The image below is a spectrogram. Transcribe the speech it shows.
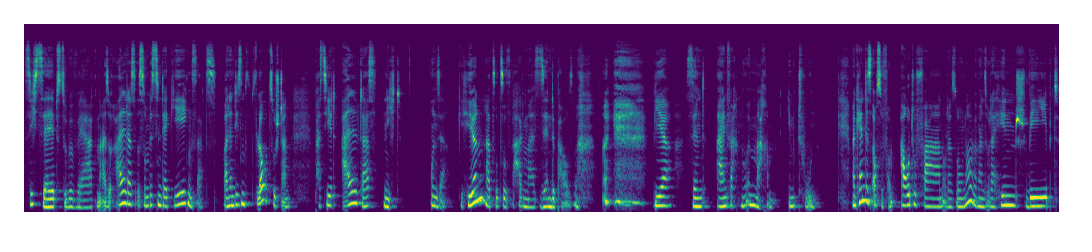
sich selbst zu bewerten. Also all das ist so ein bisschen der Gegensatz, weil in diesem Flow-Zustand passiert all das nicht. Unser Gehirn hat sozusagen mal Sendepause. Wir sind einfach nur im Machen, im Tun. Man kennt es auch so vom Autofahren oder so, ne? wenn man so dahin schwebt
